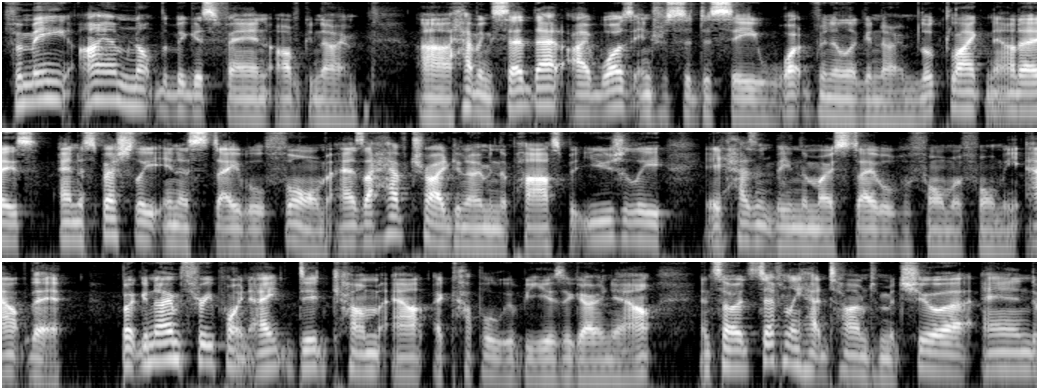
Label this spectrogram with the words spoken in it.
For me, I am not the biggest fan of GNOME. Uh, having said that, I was interested to see what Vanilla GNOME looked like nowadays, and especially in a stable form, as I have tried GNOME in the past, but usually it hasn't been the most stable performer for me out there. But GNOME 3.8 did come out a couple of years ago now, and so it's definitely had time to mature, and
